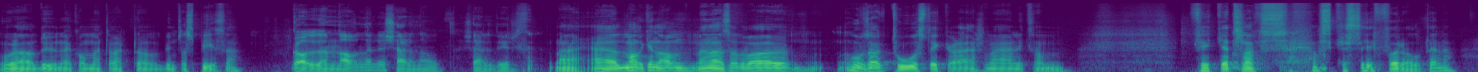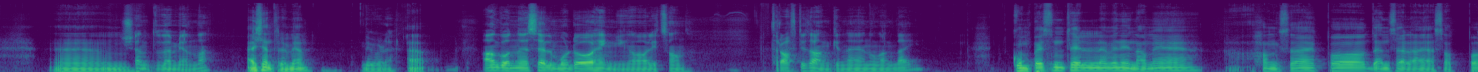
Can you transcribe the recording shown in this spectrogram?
hvor da duene kom etter hvert og begynte å spise. Ga du dem navn, eller kjælenavn? Kjæledyr? Nei, jeg, de hadde ikke navn, men altså, det var hovedsak to stykker der som jeg liksom fikk et slags hva skal jeg si, forhold til. Eh, Skjønte du dem igjen, da? jeg kjente dem igjen. Du gjorde det. Ja. Angående selvmord og henging og litt sånn. Traff de tankene noen gang deg? Kompisen til venninna mi hang seg på den cella jeg satt på,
